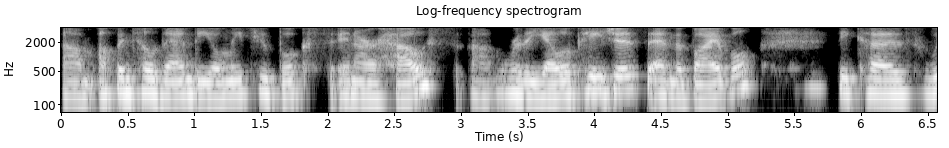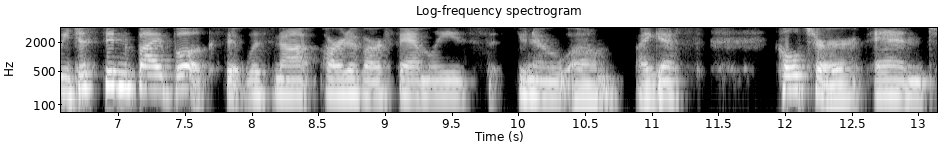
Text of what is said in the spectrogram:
Um, up until then, the only two books in our house um, were the Yellow Pages and the Bible, because we just didn't buy books. It was not part of our family's, you know, um, I guess, culture. And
